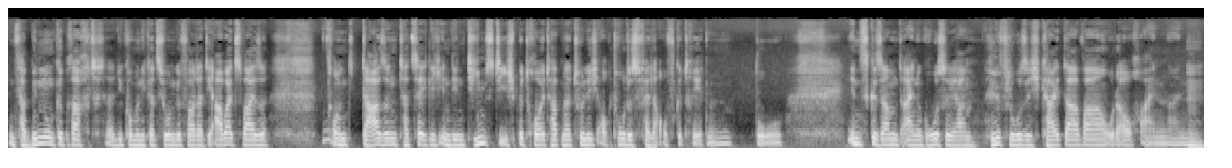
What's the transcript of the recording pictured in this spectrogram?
in Verbindung gebracht, äh, die Kommunikation gefördert, die Arbeitsweise. Und da sind tatsächlich in den Teams, die ich betreut habe, natürlich auch Todesfälle aufgetreten, wo insgesamt eine große ja, Hilflosigkeit da war oder auch ein, ein mhm.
